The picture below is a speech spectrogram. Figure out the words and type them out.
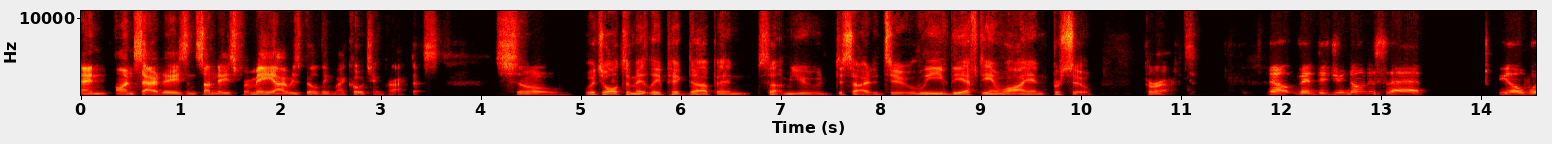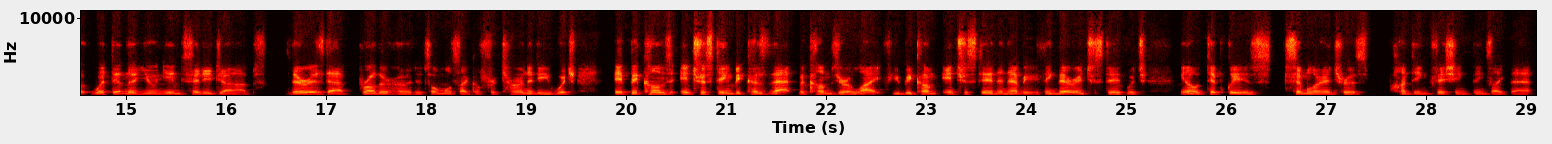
And on Saturdays and Sundays for me, I was building my coaching practice. So Which ultimately picked up and something you decided to leave the FDNY and pursue. correct. Now, Vin, did you notice that you know w- within the union city jobs there is that brotherhood? It's almost like a fraternity, which it becomes interesting because that becomes your life. You become interested in everything they're interested, which you know typically is similar interests, hunting, fishing, things like that.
